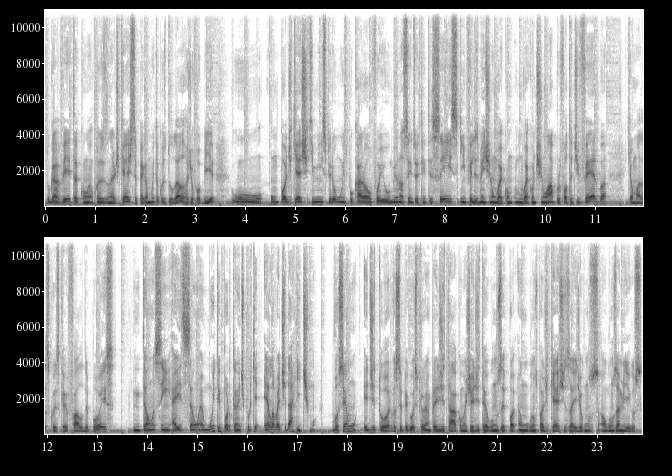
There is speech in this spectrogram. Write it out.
do Gaveta, com coisas do Nerdcast, você pega muita coisa do Léo, Radiofobia. O, um podcast que me inspirou muito pro Carol foi o 1986, que infelizmente não vai, não vai continuar por falta de verba, que é uma das coisas que eu falo depois. Então, assim, a edição é muito importante porque ela vai te dar ritmo você é um editor, você pegou esse programa para editar, como eu já editei alguns, alguns podcasts aí de alguns, alguns amigos.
